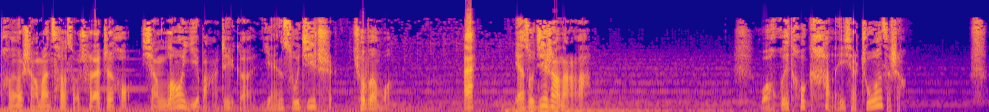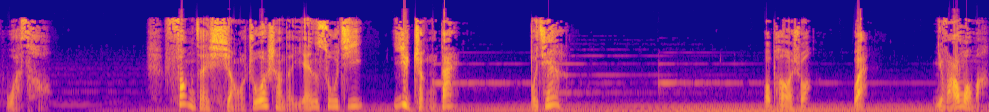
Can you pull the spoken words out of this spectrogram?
朋友上完厕所出来之后，想捞一把这个盐酥鸡吃，却问我：“哎，盐酥鸡上哪儿了？”我回头看了一下桌子上，我操！放在小桌上的盐酥鸡一整袋不见了。我朋友说：“喂，你玩我吗？”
